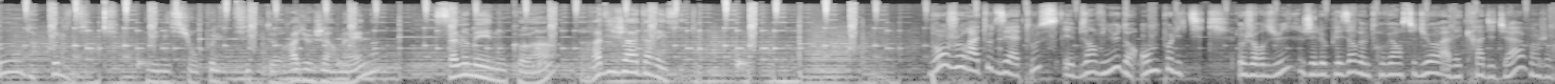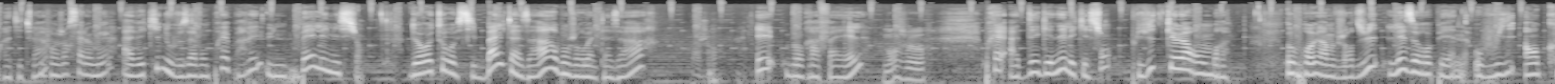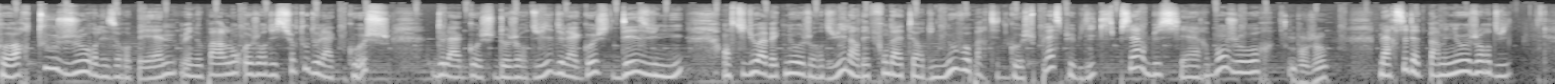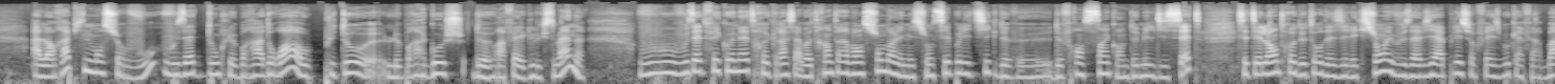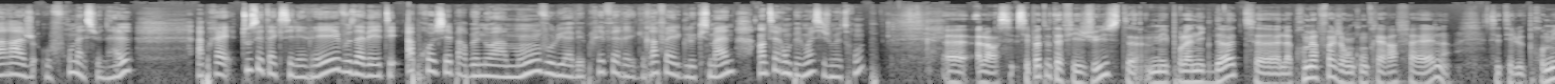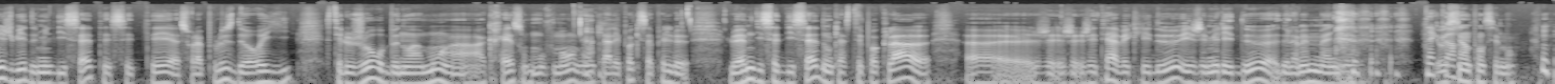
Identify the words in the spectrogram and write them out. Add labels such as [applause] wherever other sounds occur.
Onde Politique, l'émission politique de Radio Germaine, Salomé Noncoin, Radija Adarezi. Bonjour à toutes et à tous et bienvenue dans Onde Politique. Aujourd'hui, j'ai le plaisir de me trouver en studio avec Radija. Bonjour Radija. Bonjour Salomé. Avec qui nous vous avons préparé une belle émission. De retour aussi Balthazar. Bonjour Balthazar. Bonjour. Et bon Raphaël. Bonjour. Prêt à dégainer les questions plus vite que leur ombre. Au programme aujourd'hui, les européennes. Oui, encore, toujours les européennes, mais nous parlons aujourd'hui surtout de la gauche, de la gauche d'aujourd'hui, de la gauche désunie. En studio avec nous aujourd'hui, l'un des fondateurs du nouveau parti de gauche Place Publique, Pierre Bussière. Bonjour. Bonjour. Merci d'être parmi nous aujourd'hui. Alors rapidement sur vous, vous êtes donc le bras droit, ou plutôt euh, le bras gauche de Raphaël Glucksmann. Vous vous êtes fait connaître grâce à votre intervention dans l'émission C'est politique de, de, France 5 en 2017. C'était l'entre-deux tours des élections et vous aviez appelé sur Facebook à faire barrage au Front National. Après, tout s'est accéléré, vous avez été approché par Benoît Hamon, vous lui avez préféré Raphaël Glucksmann. Interrompez-moi si je me trompe. Euh, alors, c'est pas tout à fait juste, mais pour l'anecdote, euh, la première fois que j'ai rencontré Raphaël, c'était le 1er juillet 2017 et c'était euh, sur la pelouse de Reuilly. C'était le jour où Benoît Hamon a, a créé son mouvement, donc ah. à l'époque il s'appelait le, le, M1717. Donc à cette époque-là, euh, j'étais avec les deux et j'aimais les deux de la même manière. [laughs] et aussi intensément. [laughs]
